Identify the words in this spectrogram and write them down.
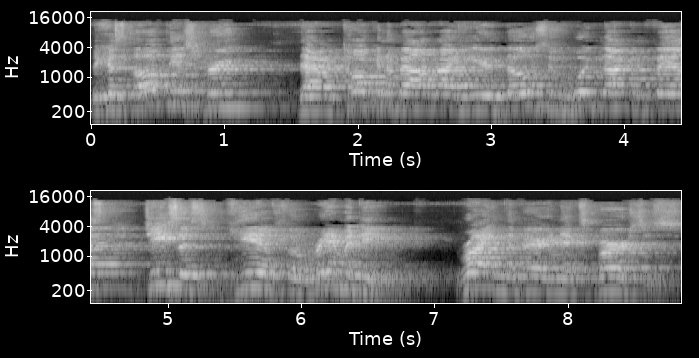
Because of this group that I'm talking about right here, those who would not confess, Jesus gives the remedy right in the very next verses.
